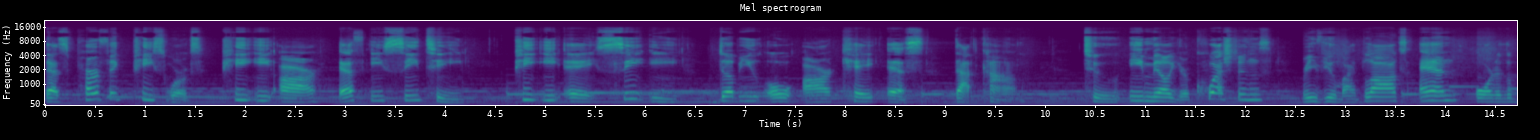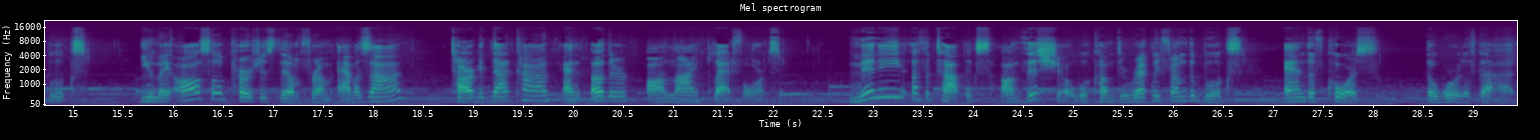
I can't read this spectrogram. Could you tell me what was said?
That's Perfect Peaceworks, P E R F E C T P E A C E W O R K S dot com to email your questions, review my blogs, and order the books. You may also purchase them from Amazon, Target.com, and other online platforms. Many of the topics on this show will come directly from the books and, of course, the Word of God.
